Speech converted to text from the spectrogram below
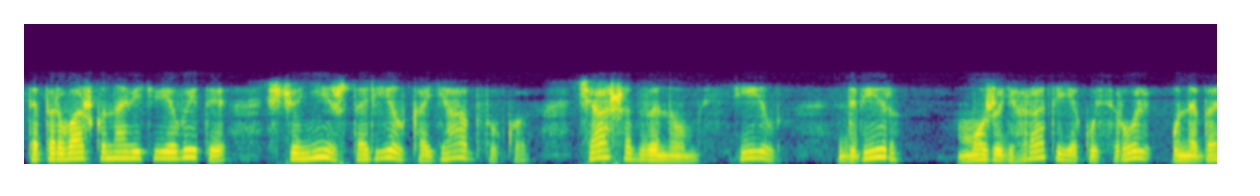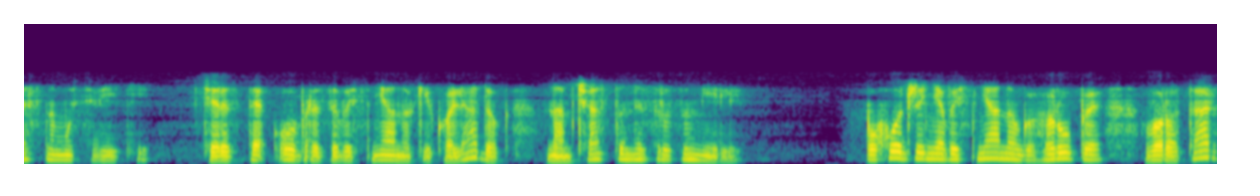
Тепер важко навіть уявити, що ніж, тарілка, яблуко, чаша з вином, стіл, двір можуть грати якусь роль у небесному світі. Через те образи веснянок і колядок нам часто незрозумілі. Походження веснянок групи воротар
